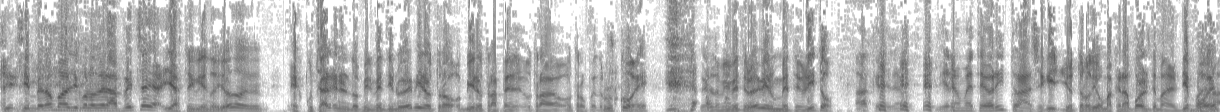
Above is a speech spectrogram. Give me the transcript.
si, si empezamos así con lo de la fecha, ya, ya estoy viendo yo. Escuchar, en el 2029 viene otro viene otra, otra otro pedrusco, ¿eh? En el 2029 viene un meteorito. Ah, que viene, viene un meteorito. Así que yo te lo digo más que nada por el tema del tiempo, Bueno, ¿eh?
